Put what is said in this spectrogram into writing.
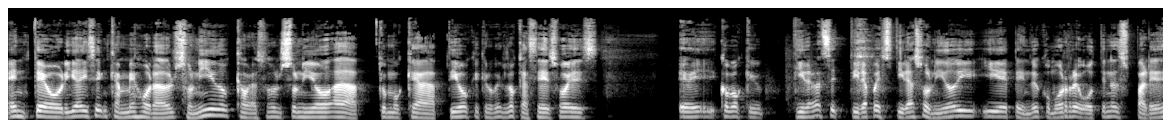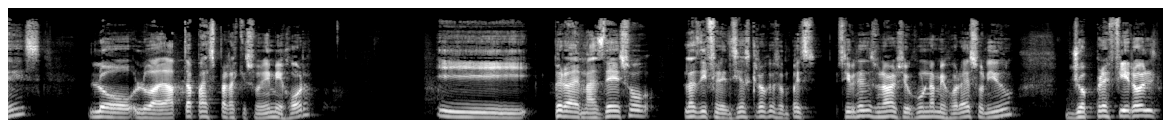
en teoría dicen que han mejorado el sonido, que ahora es un sonido como que adaptivo, que creo que lo que hace eso es eh, como que tira, tira, pues, tira sonido y, dependiendo de cómo reboten las paredes, lo, lo adapta para, para que suene mejor. Y, pero además de eso, las diferencias creo que son, pues, simplemente es una versión con una mejora de sonido. Yo prefiero el,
